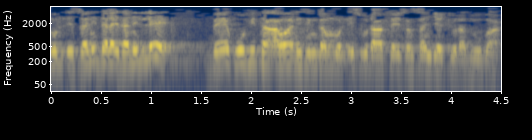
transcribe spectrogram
mul'isanii dalaydanillee beekuufi ta'a waan isin gan mul'isuudhaaf teessan san jechuudha duuba.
